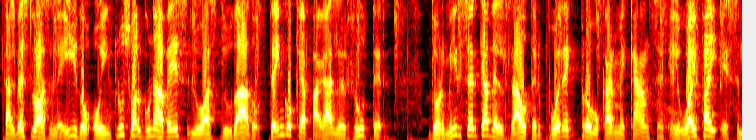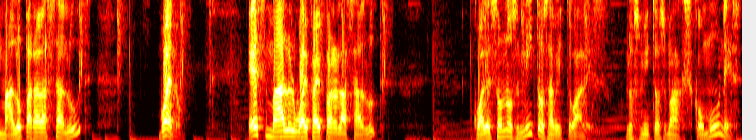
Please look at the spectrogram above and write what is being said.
Tal vez lo has leído o incluso alguna vez lo has dudado. Tengo que apagar el router. Dormir cerca del router puede provocarme cáncer. ¿El Wi-Fi es malo para la salud? Bueno, ¿es malo el Wi-Fi para la salud? ¿Cuáles son los mitos habituales? Los mitos más comunes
